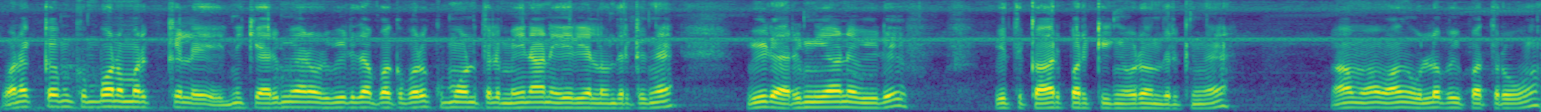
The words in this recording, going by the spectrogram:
வணக்கம் கும்போணம் மக்களே இன்றைக்கி அருமையான ஒரு வீடு தான் பார்க்க போகிறோம் கும்போணத்தில் மெயினான ஏரியாவில் வந்திருக்குங்க. வீடு அருமையான வீடு. வித் கார் பார்க்கிங்கோடு வந்திருக்குங்க. ஆமாம் வாங்க உள்ளே போய் பார்த்துருவோம்.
